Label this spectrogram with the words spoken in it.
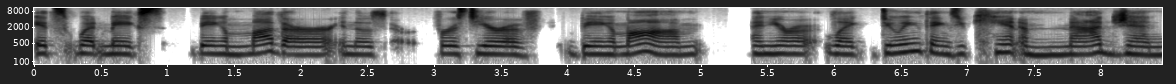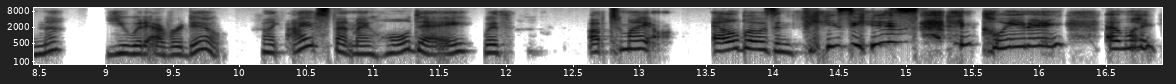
It's what makes being a mother in those first year of being a mom and you're like doing things you can't imagine you would ever do. Like I've spent my whole day with up to my elbows and feces and cleaning and like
